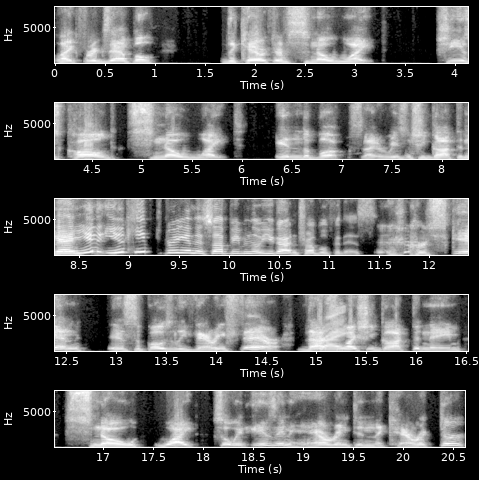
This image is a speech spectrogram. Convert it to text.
Like for example, the character of Snow White. She is called Snow White in the books. Like, the reason she got the yeah name you you keep bringing this up even though you got in trouble for this her skin is supposedly very fair. That's Right. why she got the name Snow White. So it is inherent in the character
